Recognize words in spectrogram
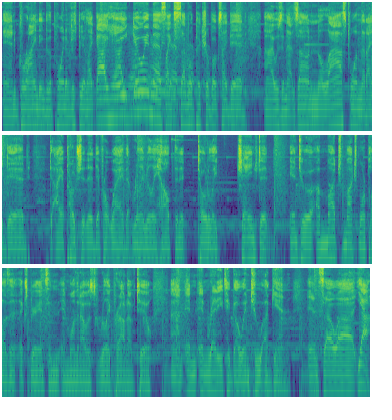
and grinding to the point of just being like, I hate doing this. Like several picture books I did, uh, I was in that zone. And the last one that I did, I approached it in a different way that really, really helped. And it totally changed it into a, a, much much more pleasant experience and, and one that I was really proud of too um, and and ready to go into again. And so uh, yeah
